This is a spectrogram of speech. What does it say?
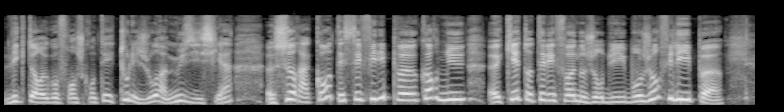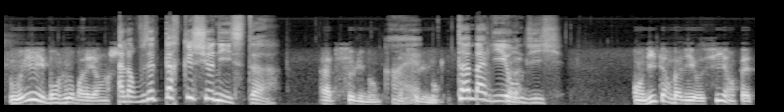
Victor Hugo Franche-Comté. Tous les jours, un musicien euh, se raconte et c'est Philippe euh, Cornu euh, qui est au téléphone aujourd'hui. Bonjour Philippe. Oui, bonjour Marianne. Alors vous êtes percussionniste. Absolument, Ouais. absolument. Timbalier, on dit. On dit timbalier aussi, en fait.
